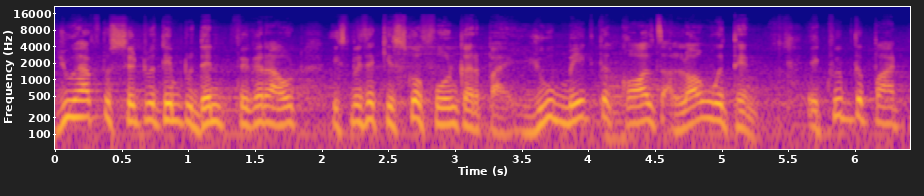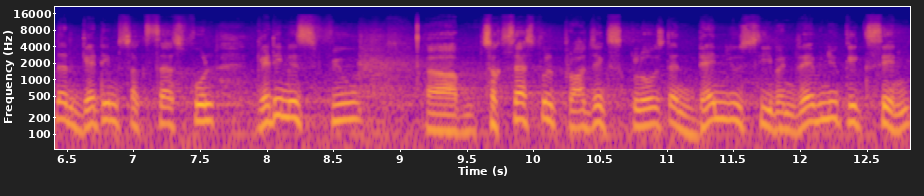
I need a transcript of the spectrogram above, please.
You have to sit with him to then figure out इसमें से किसको phone कर पाए. You make the calls along with him. Equip the partner, get him successful, get him his few uh, successful projects closed, and then you see when revenue kicks in,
